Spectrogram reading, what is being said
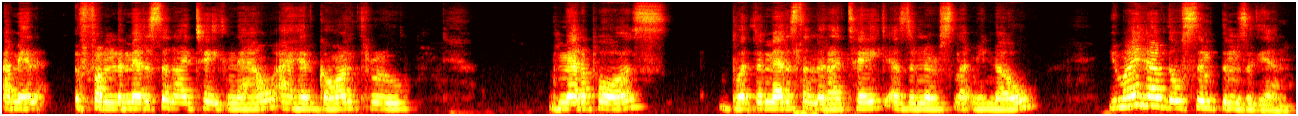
I mean, from the medicine I take now, I have gone through menopause, but the medicine that I take, as the nurse let me know, you might have those symptoms again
